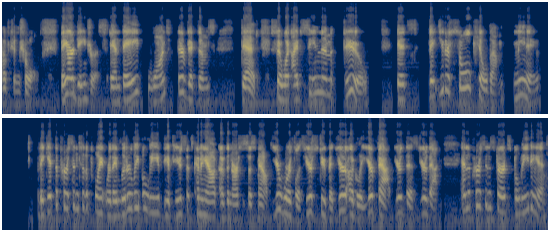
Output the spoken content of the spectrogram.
of control. They are dangerous and they want their victims dead. So what I've seen them do, it's they either soul kill them, meaning they get the person to the point where they literally believe the abuse that's coming out of the narcissist's mouth. You're worthless. You're stupid. You're ugly. You're fat. You're this. You're that. And the person starts believing it,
